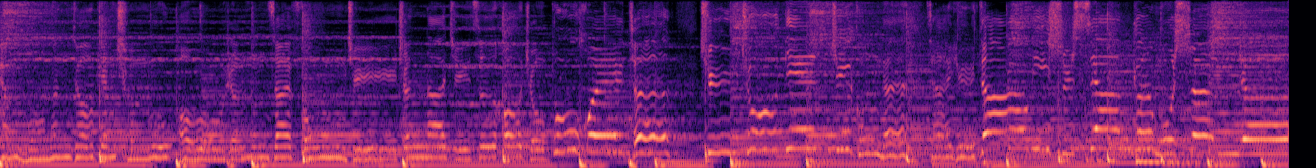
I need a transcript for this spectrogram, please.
让我们都变成木偶人，在风几针那几次后就不会疼，去除电击功能，再遇到你时像个陌生人。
